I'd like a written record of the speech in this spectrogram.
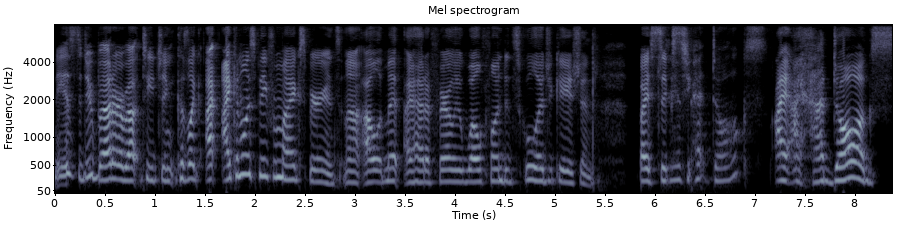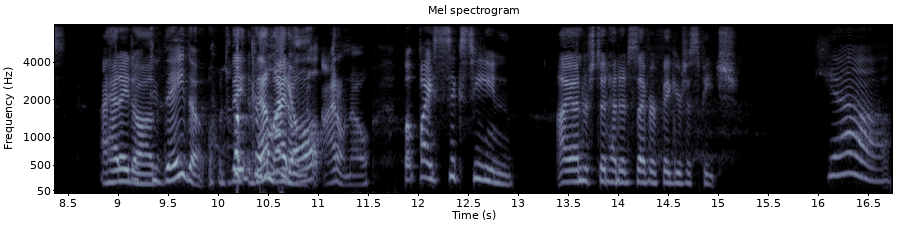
needs to do better about teaching. Because, like, I, I can only speak from my experience, and I, I'll admit I had a fairly well-funded school education. By Do sixteen, pet dogs? I, I had dogs. I had a dog. Do they though? They, them, on, I don't. y'all. I don't know. But by sixteen, I understood how to decipher figures of speech. Yeah.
